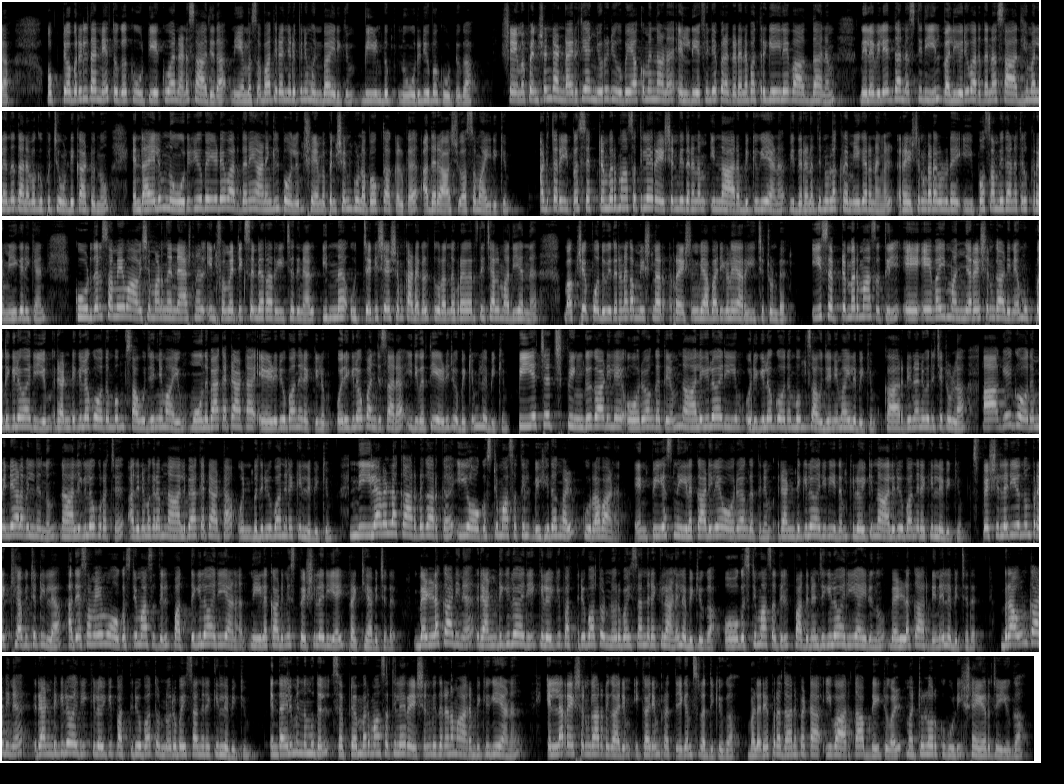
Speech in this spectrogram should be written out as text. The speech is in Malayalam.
ഒക്ടോബറിൽ തന്നെ തുക കൂട്ടിയേക്കുവാനാണ് സാധ്യത. നിയമസഭാ തിരഞ്ഞെടുപ്പിന് മുൻപായിരിക്കും വീണ്ടും നൂറ് രൂപ കൂട്ടുക. ക്ഷേമ പെൻഷൻ രണ്ടായിരത്തി അഞ്ഞൂറ് രൂപയാക്കുമെന്നാണ് എൽ ഡി എഫിന്റെ പ്രകടന പത്രികയിലെ വാഗ്ദാനം. നിലവിലെ ധനസ്ഥിതിയിൽ വലിയൊരു വർധന സാധ്യമല്ലെന്ന് ധനവകുപ്പ് ചൂണ്ടിക്കാട്ടുന്നു. എന്തായാലും നൂറ് രൂപയുടെ വർധനയാണെങ്കിൽ പോലും ക്ഷേമ പെൻഷൻ ഗുണഭോക്താക്കൾക്ക് അതൊരാശ്വാസമായിരിക്കും. അടുത്തറിയിപ്പ് സെപ്റ്റംബർ മാസത്തിലെ റേഷൻ വിതരണം ഇന്ന് ആരംഭിക്കുകയാണ്. വിതരണത്തിനുള്ള ക്രമീകരണങ്ങൾ റേഷൻ കടകളുടെ ഇപോ സംവിധാനത്തിൽ ക്രമീകരിക്കാൻ കൂടുതൽ സമയം ആവശ്യമാണെന്ന് നാഷണൽ ഇൻഫോമാറ്റിക് സെന്റർ അറിയിച്ചതിനാൽ ഇന്ന് ഉച്ചയ്ക്ക് ശേഷം കടകൾ തുറന്ന് പ്രവർത്തിച്ചാൽ മതിയെന്ന് ഭക്ഷ്യ പൊതുവിതരണ കമ്മീഷണർ റേഷൻ വ്യാപാരികളെ അറിയിച്ചിട്ടുണ്ട്. ഈ സെപ്റ്റംബർ മാസത്തിൽ എ എ വൈ മഞ്ഞ റേഷൻ കാർഡിന് മുപ്പത് കിലോ അരിയും രണ്ട് കിലോ ഗോതമ്പും സൗജന്യമായും മൂന്ന് പാക്കറ്റ് ആട്ട ഏഴ് രൂപ നിരക്കിലും ഒരു കിലോ പഞ്ചസാര ഇരുപത്തിയേഴ് രൂപയ്ക്കും ലഭിക്കും. പി എച്ച് എച്ച് പിങ്ക് കാർഡിലെ ഓരോ അംഗത്തിനും നാല് കിലോ അരിയും ഒരു കിലോ ഗോതമ്പും സൗജന്യമായി ലഭിക്കും. കാർഡിന് അനുവദിച്ചിട്ടുള്ള ആകെ ഗോതമ്പിന്റെ അളവിൽ നിന്നും നാല് കിലോ കുറച്ച് അതിനു പകരം നാല് പാക്കറ്റ് ആട്ട ഒൻപത് രൂപ നിരക്കിൽ ലഭിക്കും. നീലവെള്ള കാർഡുകാർക്ക് ഈ ഓഗസ്റ്റ് മാസത്തിൽ വിഹിതങ്ങൾ കുറവാണ്. എൻ പി എസ് നീലക്കാർഡിലെ ഓരോ അംഗത്തിനും രണ്ട് കിലോ അരി വീതം കിലോയ്ക്ക് നാല് രൂപ നിരക്കിൽ ലഭിക്കും. സ്പെഷ്യൽ അരിയൊന്നും പ്രഖ്യാപിച്ചിട്ടില്ല. അതേസമയം ഓഗസ്റ്റ് മാസത്തിൽ പത്ത് കിലോ അരിയാണ് നീലക്കാടിന് സ്പെഷ്യൽ അരിയായി പ്രഖ്യാപിച്ചത്. വെള്ളക്കാടിന് രണ്ട് കിലോ അരി കിലോയ്ക്ക് പത്ത് രൂപ തൊണ്ണൂറ് പൈസ നിരക്കിലാണ് ലഭിക്കുക. ഓഗസ്റ്റ് മാസത്തിൽ പതിനഞ്ച് കിലോ അരിയായിരുന്നു വെള്ളക്കാർഡിന് ലഭിച്ചത്. ബ്രൗൺ കാർഡിന് രണ്ട് കിലോ അരി കിലോയ്ക്ക് പത്ത് രൂപ തൊണ്ണൂറ് പൈസ നിരക്കിൽ ലഭിക്കും. എന്തായാലും ഇന്ന് മുതൽ സെപ്റ്റംബർ മാസത്തിലെ റേഷൻ വിതരണം ആരംഭിക്കുകയാണ്. എല്ലാ റേഷൻ കാർഡുകാരും ഇക്കാര്യം പ്രത്യേകം ശ്രദ്ധിക്കുക. വളരെ പ്രധാനപ്പെട്ട ഈ വാർത്താ അപ്ഡേറ്റുകൾ മറ്റുള്ളവർക്കു കൂടി ഷെയർ ചെയ്യുക.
